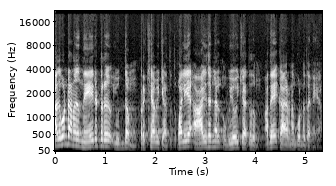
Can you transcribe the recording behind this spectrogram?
അതുകൊണ്ടാണ് നേരിട്ടൊരു യുദ്ധം പ്രഖ്യാപിക്കാത്തത്. വലിയ ആയുധങ്ങൾ ഉപയോഗിക്കാത്തതും അതേ കാരണം കൊണ്ട് തന്നെയാണ്.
